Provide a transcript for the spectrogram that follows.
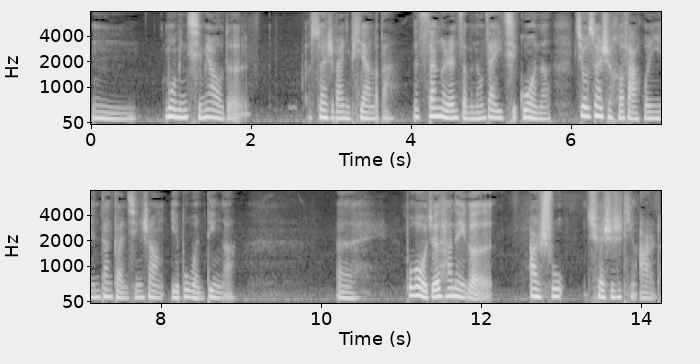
嗯，莫名其妙的，算是把你骗了吧。那三个人怎么能在一起过呢？就算是合法婚姻，但感情上也不稳定啊。哎，不过我觉得他那个二叔确实是挺二的。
